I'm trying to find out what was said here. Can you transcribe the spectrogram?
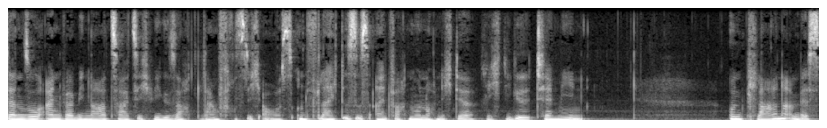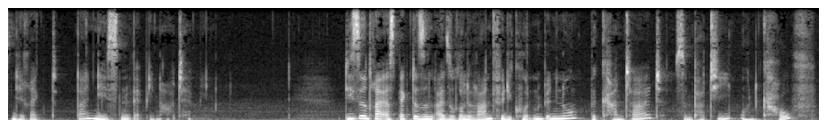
denn so ein Webinar zahlt sich, wie gesagt, langfristig aus und vielleicht ist es einfach nur noch nicht der richtige Termin. Und plane am besten direkt deinen nächsten Webinartermin. Diese drei Aspekte sind also relevant für die Kundenbindung, Bekanntheit, Sympathie und Kauf.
